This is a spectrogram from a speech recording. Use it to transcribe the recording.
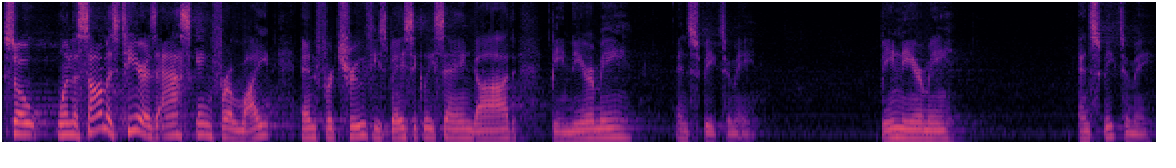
So when the psalmist here is asking for light and for truth, he's basically saying, God, be near me and speak to me. Be near me and speak to me.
